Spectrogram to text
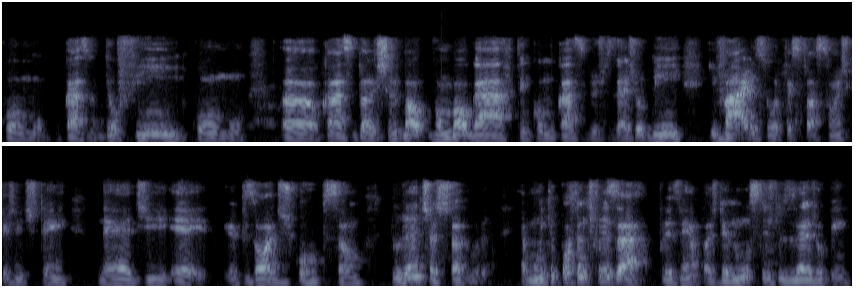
como o caso do Delfim, como uh, o caso do Alexandre von Balgarten, como o caso do José Jobim, e várias outras situações que a gente tem né, de é, episódios de corrupção durante a ditadura. É muito importante frisar, por exemplo, as denúncias do José Jobim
